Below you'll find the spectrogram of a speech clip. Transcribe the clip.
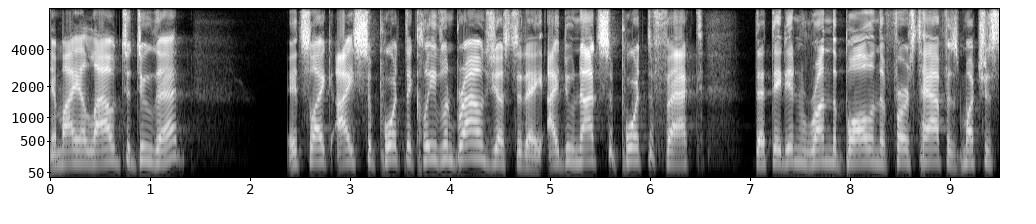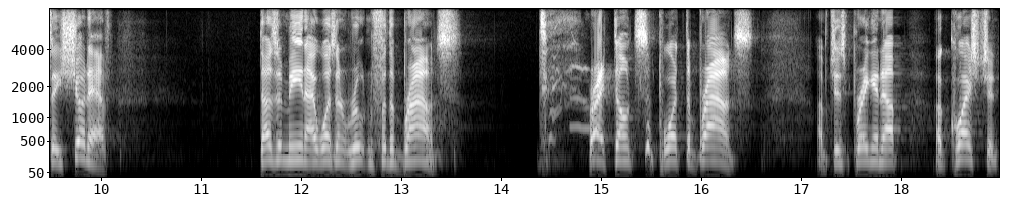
Am I allowed to do that? It's like I support the Cleveland Browns yesterday. I do not support the fact that they didn't run the ball in the first half as much as they should have. Doesn't mean I wasn't rooting for the Browns. right? Don't support the Browns. I'm just bringing up a question.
